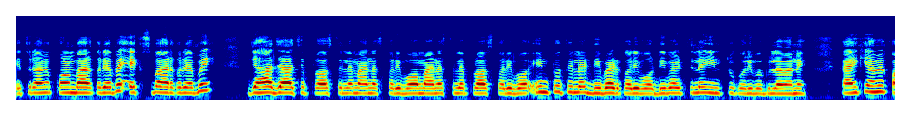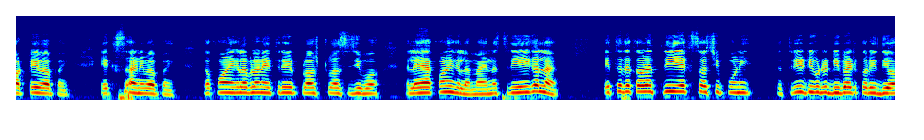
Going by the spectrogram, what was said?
एथर आम कौन बाहर करने एक्स बाहर करने जहाँ जहाँ अच्छे प्लस थे माइनस कर माइनस थे प्लस कर इंटू थे डिवाइड कर डिवाइड थे इंटू कर पे कहीं आम कटेवाई एक्स आने तो कौन होगा पाने प्लस टू आसीजे कौन होगा माइनस थ्री होगा एथे देख पाला थ्री एक्स अच्छी पुणी तो थ्री टी गोटे डिवाइड कर दिव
